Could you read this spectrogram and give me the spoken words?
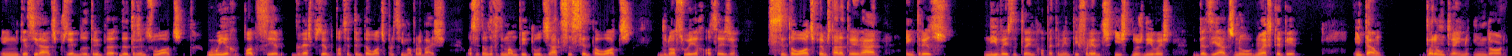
em intensidades, por exemplo, de, 30, de 300 watts, o erro pode ser de 10%, pode ser 30 watts para cima ou para baixo. Ou seja, estamos a fazer uma amplitude já de 60 watts do nosso erro. Ou seja, 60 watts podemos estar a treinar em três níveis de treino completamente diferentes. Isto nos níveis baseados no, no FTP. Então, para um treino indoor,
